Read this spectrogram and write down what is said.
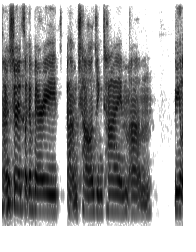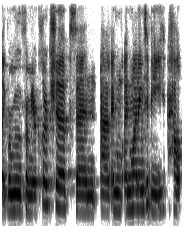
I'm sure it's like a very um, challenging time, um, being like removed from your clerkships and uh, and and wanting to be help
